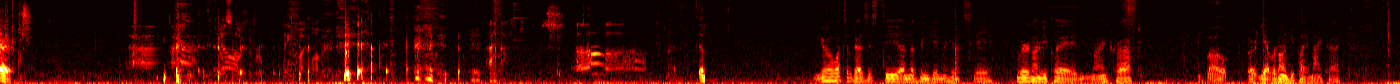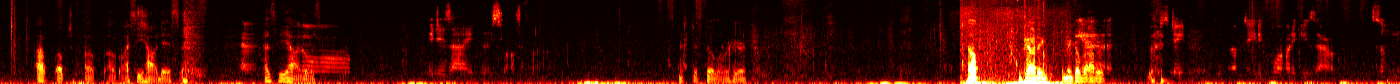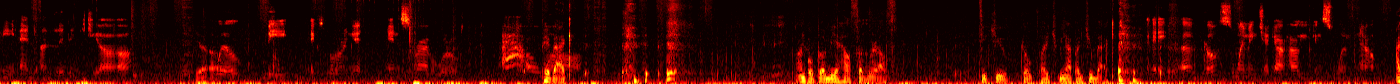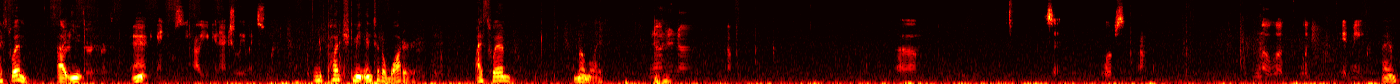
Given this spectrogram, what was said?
Yo, what's up guys? It's the Unliving Gamer here today. We're going to be playing Minecraft. Well, or, yeah, we're going to be playing Minecraft. Up, up, up, up. I see how it is. I see how it is. No. It is I, Phil Slothopher. Mr. Phil over here. Help. I'm drowning. Let me go Yeah. about it. State update aquatic is out. Zombie and unliving here Yeah. will be exploring it in survival world. Ow! Payback. I'm gonna build me a house somewhere else. Teach you. Don't punch me, I punch you back. Hey, uh, go swimming. Check out how you can swim now. I swim. Uh, you, you- and you'll see how you can actually like swim. you punched me into the water. I swim normally. No, no, no. no. Um. Whoops. No, look. Look at me. I am.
